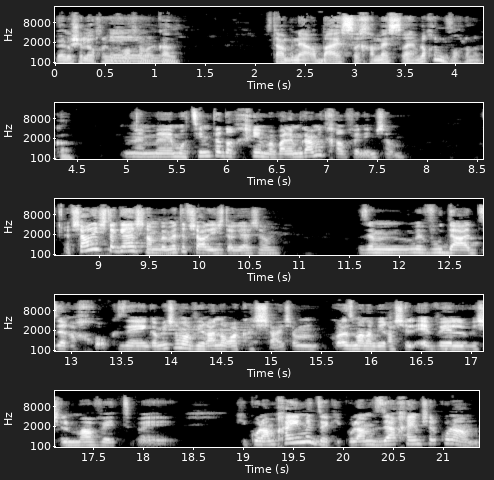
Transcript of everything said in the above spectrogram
ואלו שלא יכולים לברוח אה, למרכז? סתם בני 14, 15, הם לא יכולים לברוח למרכז. הם אה, מוצאים את הדרכים, אבל הם גם מתחרפנים שם. אפשר להשתגע שם, באמת אפשר להשתגע שם. זה מבודד, זה רחוק, זה גם יש שם אווירה נורא קשה, יש שם כל הזמן אווירה של אבל ושל מוות, ו... כי כולם חיים את זה, כי כולם, זה החיים של כולם.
